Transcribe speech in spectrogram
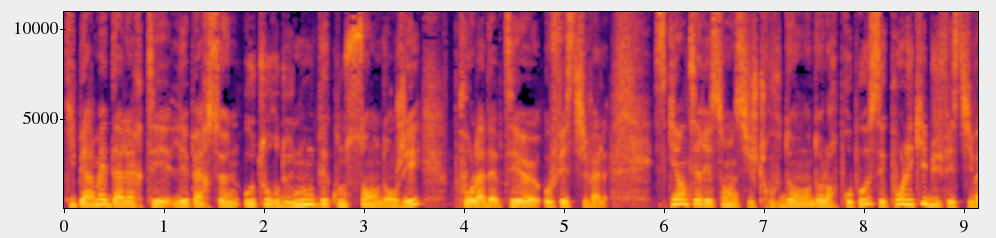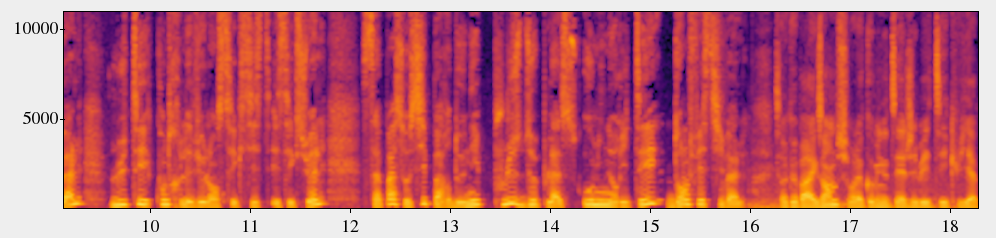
qui permettent d'alerter les personnes autour de nous dès qu'on se sent en danger pour l'adapter euh, au festival. Ce qui est intéressant aussi, je trouve, dans, dans leurs propos, c'est que pour l'équipe du festival, lutter contre les violences sexistes et sexuelles, ça passe aussi par donner plus de place aux minorités dans le festival. C'est-à-dire que par exemple, sur la communauté LGBTQIA+,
